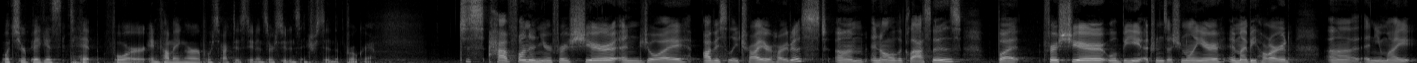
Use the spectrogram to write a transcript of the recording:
what's your biggest tip for incoming or prospective students or students interested in the program just have fun in your first year. Enjoy. Obviously, try your hardest um, in all the classes, but first year will be a transitional year. It might be hard, uh, and you might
